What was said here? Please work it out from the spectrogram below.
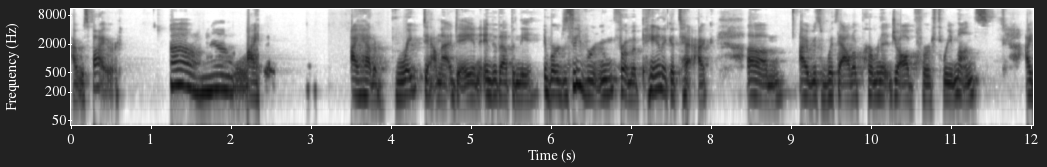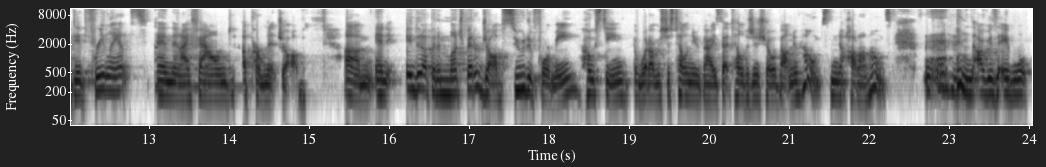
I was fired. Oh, no. I I had a breakdown that day and ended up in the emergency room from a panic attack. Um, I was without a permanent job for three months. I did freelance and then I found a permanent job. Um, and ended up in a much better job suited for me, hosting what I was just telling you guys that television show about new homes, hot on homes. I was able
